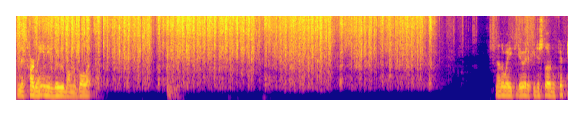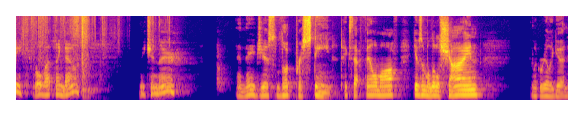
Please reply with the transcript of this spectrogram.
And there's hardly any lube on the bullets. Another way you could do it if you're just load in 50, roll that thing down, reach in there, and they just look pristine. Takes that film off, gives them a little shine. They look really good.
